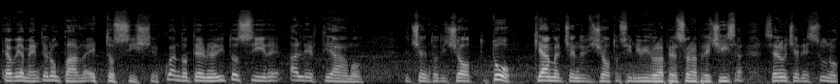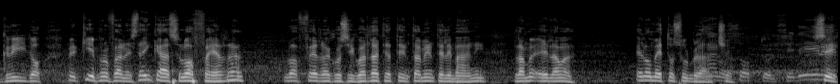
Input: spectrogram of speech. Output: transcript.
e ovviamente non parla e tossisce. Quando termina di tossire allertiamo il 118, tu chiama il 118, si individua una persona precisa, se non c'è nessuno grido, per chi è profano sta in casa lo afferra, lo afferra così, guardate attentamente le mani la- e, la- e lo metto sul braccio. sotto il sedere Sì,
